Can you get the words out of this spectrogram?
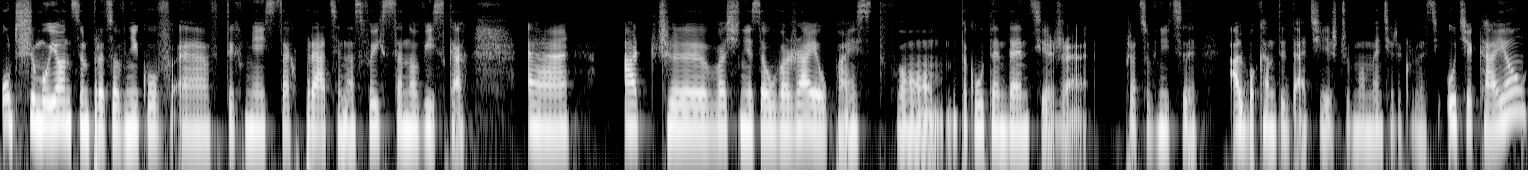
utrzymującym pracowników e, w tych miejscach pracy, na swoich stanowiskach. E, a czy właśnie zauważają Państwo taką tendencję, że pracownicy albo kandydaci jeszcze w momencie rekrutacji uciekają,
